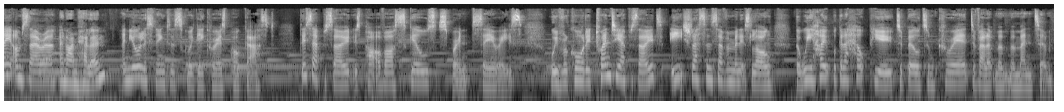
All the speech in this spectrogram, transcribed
Hi, I'm Sarah, And I'm Helen. and you're listening to the Squiggly Careers podcast. This episode is part of our Skills Sprint series. We've recorded 20 episodes, each less than seven minutes long, that we hope are going to help you to build some career development momentum.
